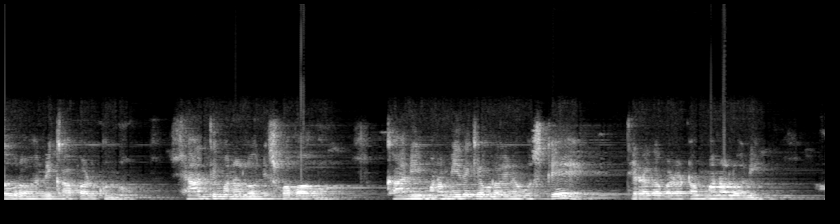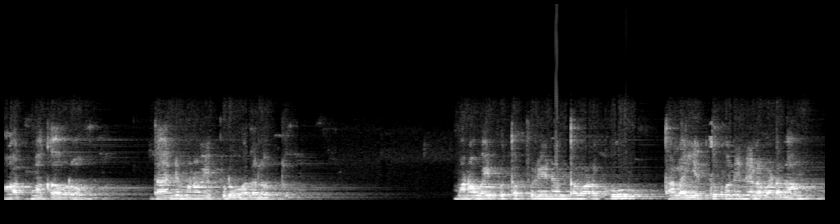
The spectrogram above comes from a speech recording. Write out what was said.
గౌరవాన్ని కాపాడుకుందాం. శాంతి మనలోని స్వభావం. కానీ మన మీదకి ఎవరైనా వస్తే తిరగబడటం మనలోని ఆత్మ గౌరవం దాన్ని మనం ఎప్పుడూ వదలొద్దు. మన వైపు తప్పు లేనంత వరకు తల ఎత్తుకొని నిలబడదాం.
